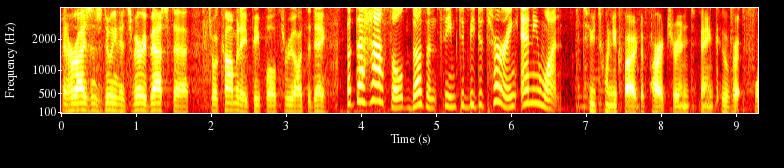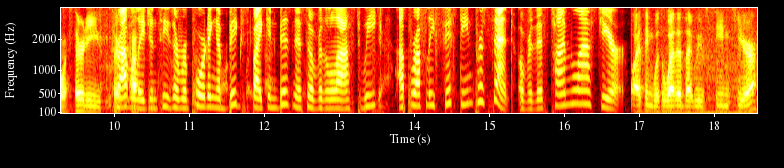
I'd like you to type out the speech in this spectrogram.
and Horizon's doing its very best uh, to accommodate people throughout the day. But the hassle doesn't seem to be deterring anyone. 225 departure into Vancouver at 4:30. You Travel agencies are reporting a big spike in business over the last week, up roughly 15% over this time last year. I think with the weather that we've seen here,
